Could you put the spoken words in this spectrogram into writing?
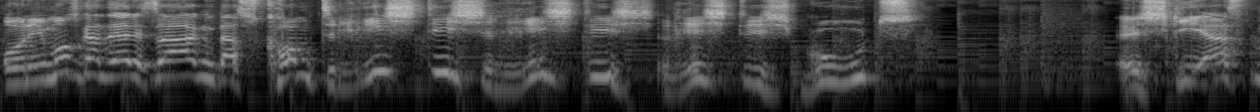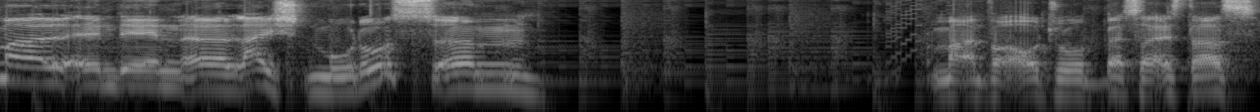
Und ich muss ganz ehrlich sagen, das kommt richtig, richtig, richtig gut. Ich gehe erstmal in den äh, leichten Modus. Ähm, mach einfach Auto, besser ist das.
